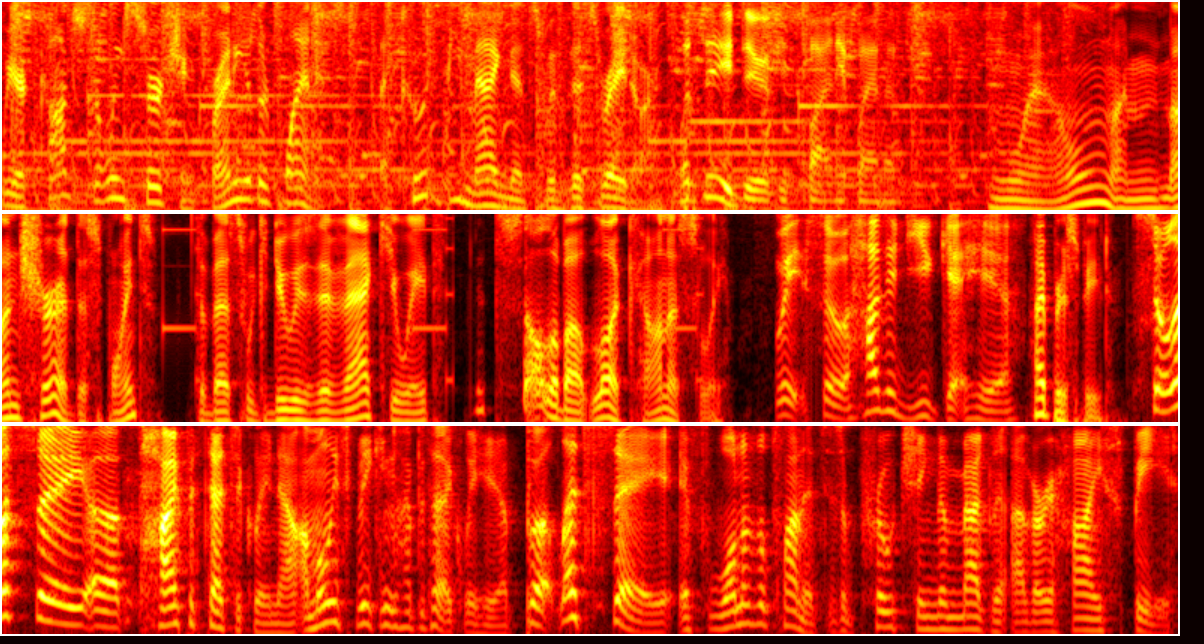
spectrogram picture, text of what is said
we are constantly searching for any other planets that could be magnets with this radar. What do you do if you spot any planets? Well, I'm unsure at this point. The best we could do is evacuate. It's all about luck, honestly. Wait, so how did you get here? Hyperspeed. So let's say, uh, hypothetically now, I'm only speaking hypothetically here, but let's say if one of the planets is approaching the magnet at a very high speed,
